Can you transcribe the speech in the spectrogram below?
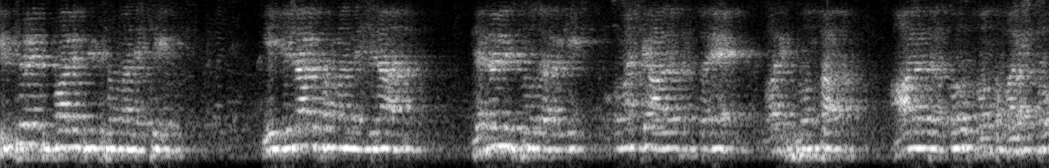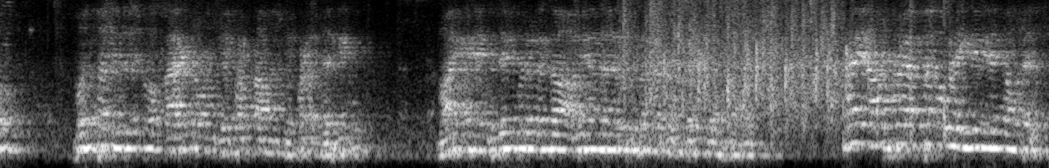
ఇన్సూరెన్స్ పాలసీకి సంబంధించి ఈ జిల్లాకు సంబంధించిన జర్నలిస్ట్ సోదరులకి ఒక మంచి ఆలోచనతోనే వారి సొంత ఆలోచనతో సొంత బలంతో సొంత నిధులతో కార్యక్రమం చేపడతామని చెప్పడం జరిగింది. వారికి నేను హృదయపూర్వకంగా అభినందనలు తెలియజేస్తాను. కానీ రాష్ట్ర వ్యాప్తంగా కూడా ఇదే విధంగా ఉండదు.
